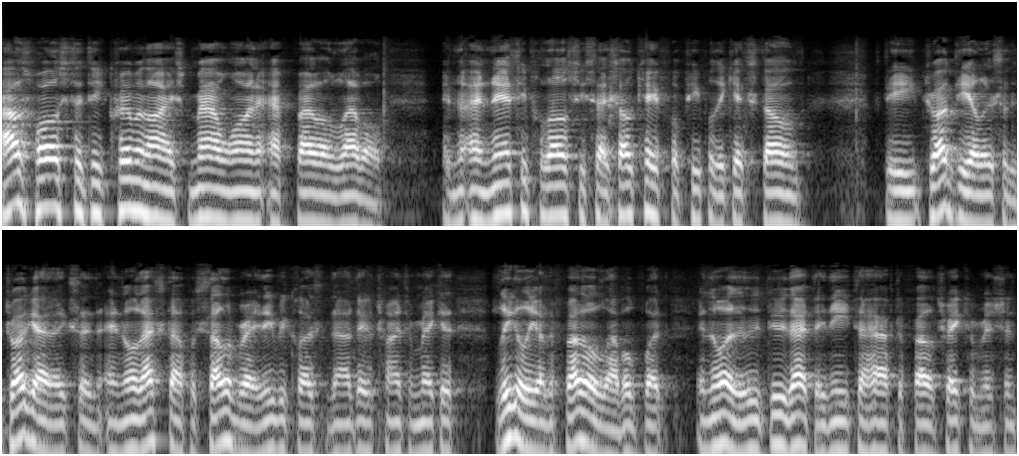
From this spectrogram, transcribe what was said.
House votes to decriminalize marijuana at federal level. And, and Nancy Pelosi says it's okay for people to get stoned. The drug dealers and the drug addicts and, and all that stuff are celebrating because now they're trying to make it legally on the federal level. But in order to do that, they need to have the Federal Trade Commission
